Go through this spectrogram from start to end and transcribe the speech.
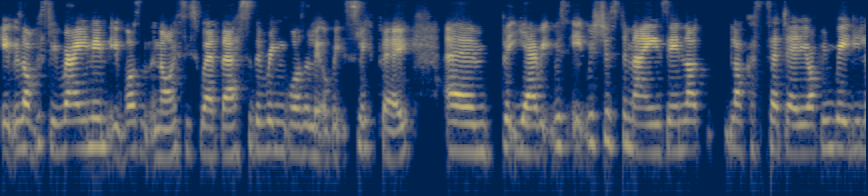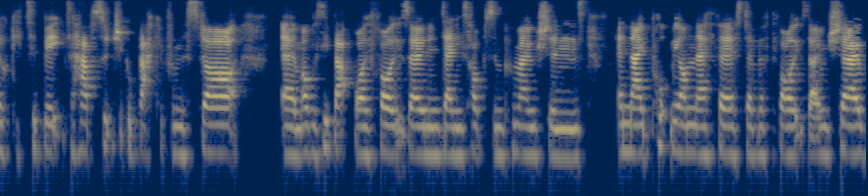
it was obviously raining it wasn't the nicest weather so the ring was a little bit slippy. Um, but yeah it was it was just amazing. Like like i said earlier i've been really lucky to be to have such a good backing from the start um, obviously backed by Fight Zone and Dennis Hobson Promotions, and they put me on their first ever Fight Zone show,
